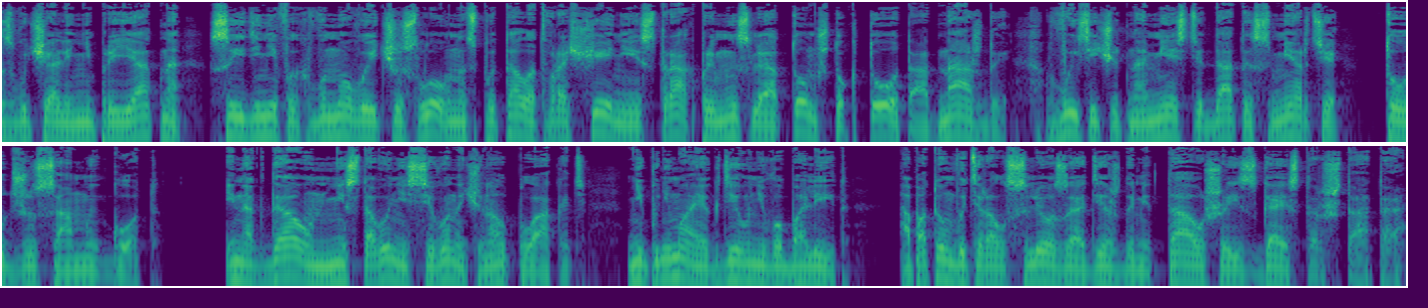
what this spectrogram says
звучали неприятно, соединив их в новое число, он испытал отвращение и страх при мысли о том, что кто-то однажды высечет на месте даты смерти тот же самый год. Иногда он ни с того ни с сего начинал плакать, не понимая, где у него болит, а потом вытирал слезы одеждами Тауша из Гайстерштата.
